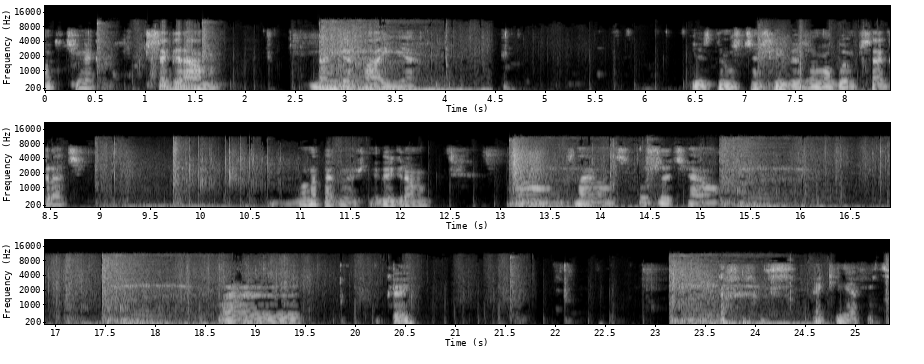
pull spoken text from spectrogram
Odcinek przegram. Będzie fajnie. Jestem szczęśliwy, że mogłem przegrać. Bo na pewno już nie wygram. Bo znając to życie. Eee, Okej. Jaki niefart.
